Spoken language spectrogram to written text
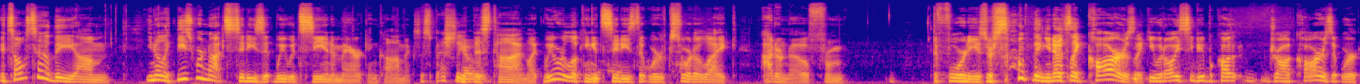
It's also the um you know like these were not cities that we would see in American comics, especially No. at this time. Like we were looking at cities that were sort of like I don't know from the 40s or something. You know, it's like cars. Like you would always see people call, draw cars that were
